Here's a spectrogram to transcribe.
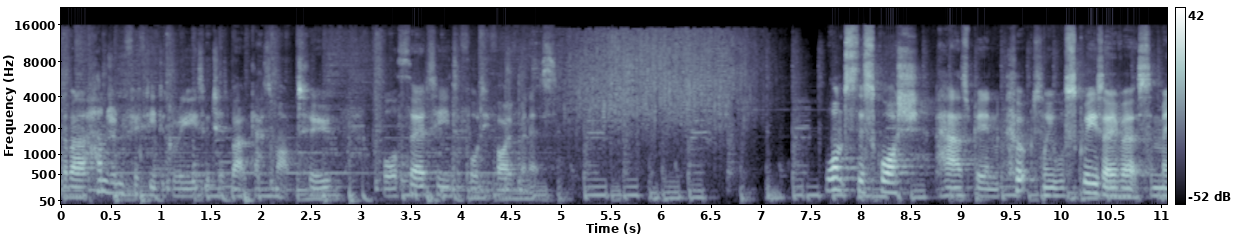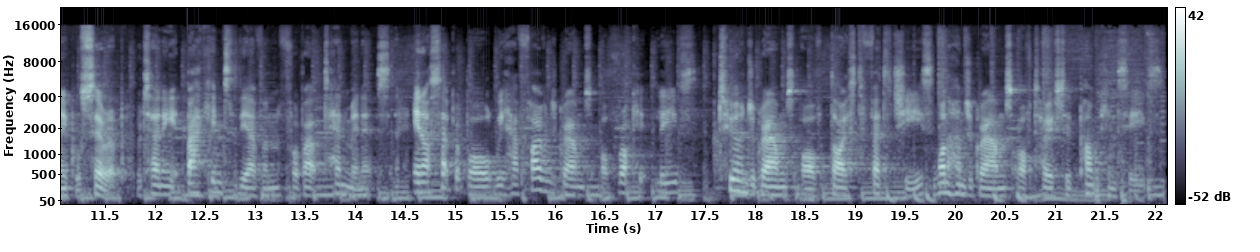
at about 150 degrees, which is about gas mark 2, for 30 to 45 minutes. Once the squash has been cooked, we will squeeze over some maple syrup, returning it back into the oven for about 10 minutes. In our separate bowl, we have 500 grams of rocket leaves, 200 grams of diced feta cheese, 100 grams of toasted pumpkin seeds.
